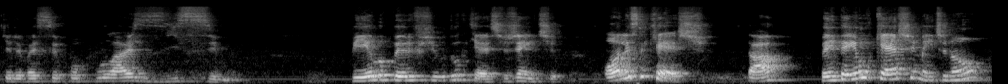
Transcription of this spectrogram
que ele vai ser popularzíssimo pelo perfil do cast. Gente, olha esse cast, tá? Tem, o cast em mente, não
